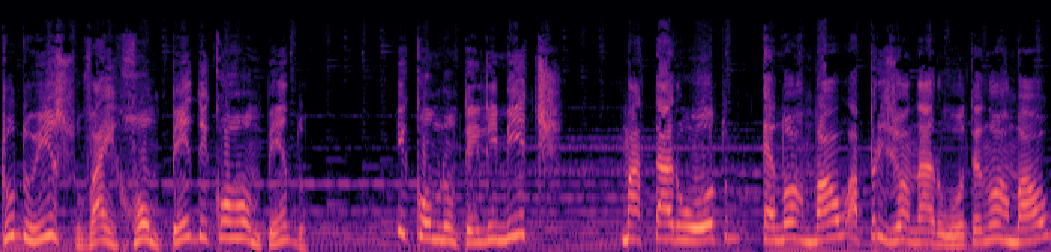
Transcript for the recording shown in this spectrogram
Tudo isso vai rompendo e corrompendo. E como não tem limite, matar o outro é normal, aprisionar o outro é normal,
